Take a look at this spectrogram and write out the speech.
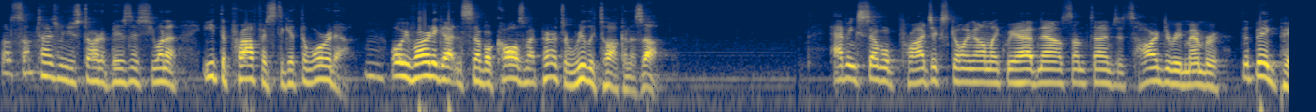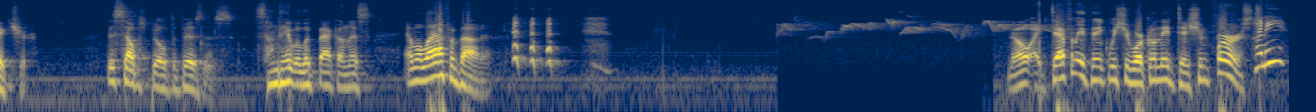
Well, sometimes when you start a business, you want to eat the profits to get the word out. Mm. Well, we've already gotten several calls. My parents are really talking us up. Having several projects going on like we have now, sometimes it's hard to remember the big picture. This helps build the business. Someday we'll look back on this and we'll laugh about it. no, I definitely think we should work on the addition first. Honey,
